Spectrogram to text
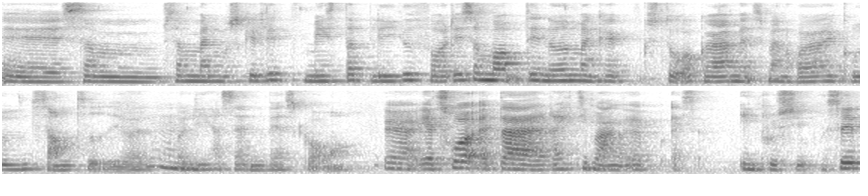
øh, som, som man måske lidt mister blikket for. Det er som om, det er noget, man kan stå og gøre, mens man rører i gryden samtidig og, mm. og lige har sat en vask over. Ja, jeg tror, at der er rigtig mange, altså inklusiv mig selv,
